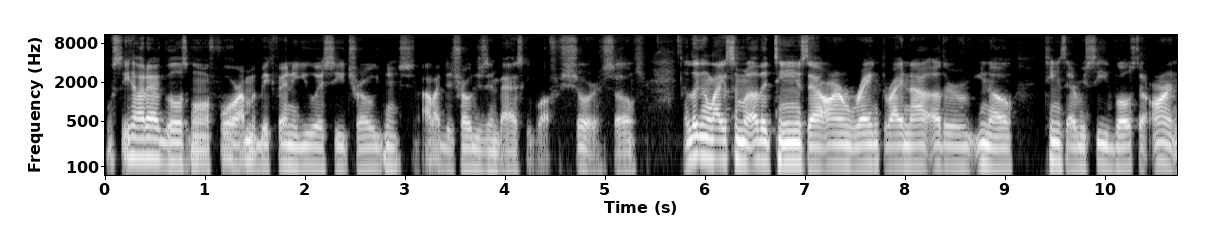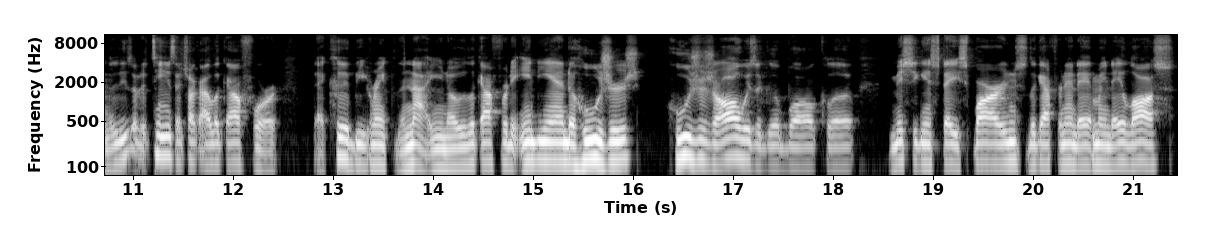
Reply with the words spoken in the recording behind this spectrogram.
we'll see how that goes going forward. I'm a big fan of USC Trojans. I like the Trojans in basketball for sure. So, looking like some other teams that aren't ranked right now, other you know teams that receive votes that aren't. These are the teams that y'all gotta look out for that could be ranked or not. You know, look out for the Indiana Hoosiers. Hoosiers are always a good ball club. Michigan State Spartans. Look out for them. They, I mean, they lost,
